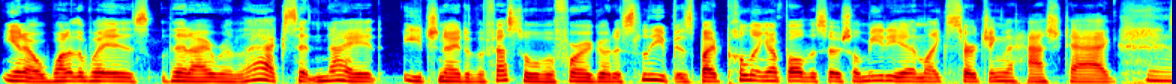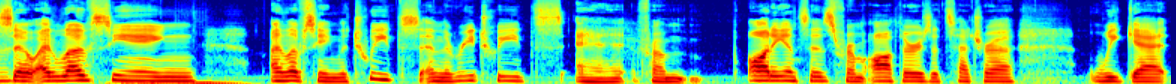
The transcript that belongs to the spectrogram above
you know, one of the ways that I relax at night, each night of the festival before I go to sleep, is by pulling up all the social media and like searching the hashtag. Yeah. So I love seeing, I love seeing the tweets and the retweets and from audiences, from authors, etc. We get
